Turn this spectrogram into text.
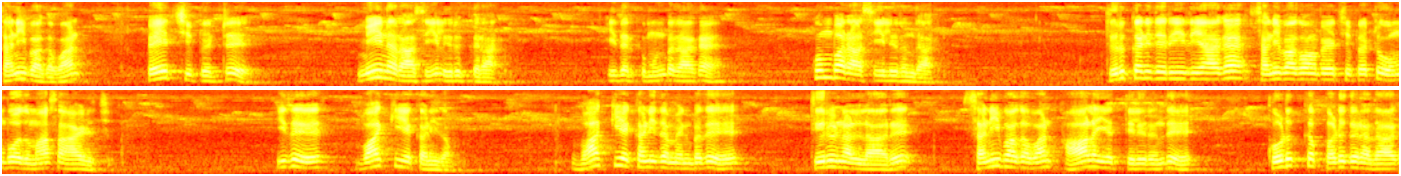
சனி பகவான் பயிற்சி பெற்று மீன ராசியில் இருக்கிறார். இதற்கு முன்பதாக கும்பராசியில் இருந்தார். திருக்கணித ரீதியாக சனி பகவான் பயிற்சி பெற்று ஒம்பது மாதம் ஆயிடுச்சு. இது வாக்கிய கணிதம் வாக்கிய கணிதம் என்பது திருநள்ளாறு சனி பகவான் ஆலயத்திலிருந்து கொடுக்கப்படுகிறதாக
